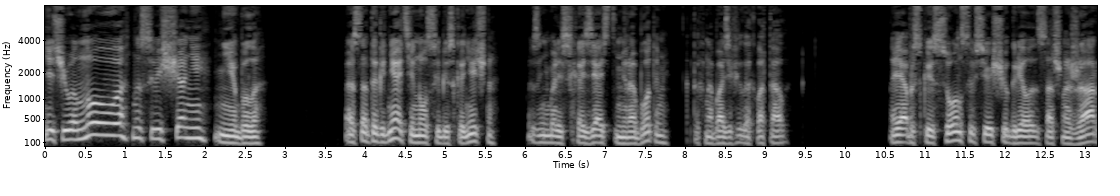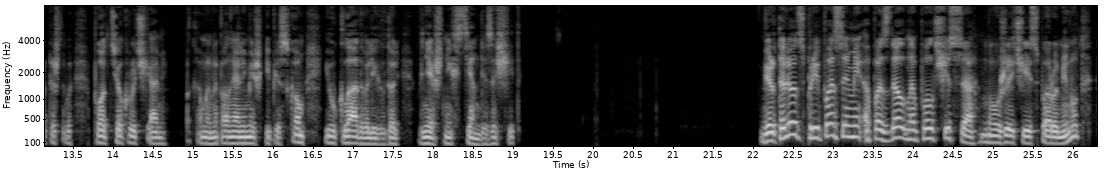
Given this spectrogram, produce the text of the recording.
Ничего нового на совещании не было. Остаток дня тянулся бесконечно. Мы занимались хозяйственными работами, которых на базе всегда хватало. Ноябрьское солнце все еще грело достаточно жарко, чтобы пот тек ручьями, пока мы наполняли мешки песком и укладывали их вдоль внешних стен для защиты. Вертолет с припасами опоздал на полчаса, но уже через пару минут,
